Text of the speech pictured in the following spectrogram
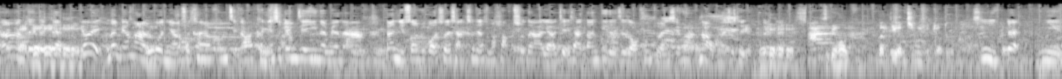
嗯，对对对，因为那边嘛，如果你要说看看风景的话，肯定是更建议那边的啊。但你说如果说想吃点什么好吃的啊，了解一下当地的这种风土人情的话，那我还是推对对。这边话，本地人经营的比较多嘛。嗯，对你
